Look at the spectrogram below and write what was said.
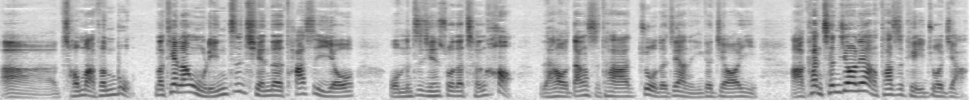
啊筹码分布。那天狼五零之前呢它是由我们之前说的陈浩，然后当时他做的这样的一个交易啊，看成交量它是可以作假，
